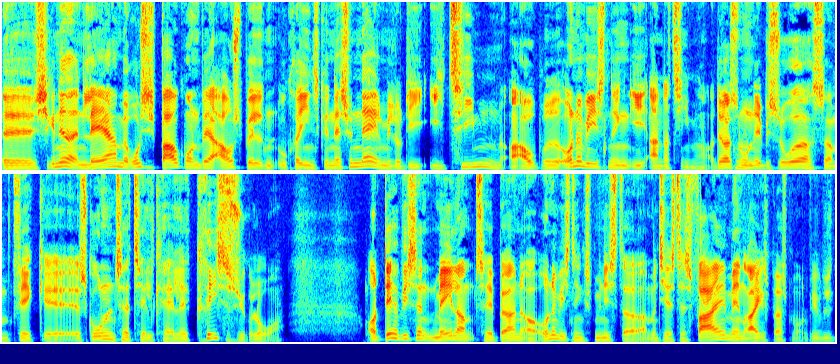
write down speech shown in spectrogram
øh, chikanerede en lærer med russisk baggrund ved at afspille den ukrainske nationalmelodi i timen og afbryde undervisningen i andre timer. Og det var sådan nogle episoder, som fik øh, skolen til at tilkalde krisepsykologer. Og det har vi sendt mail om til børne- og undervisningsminister Mathias Tesfaye med en række spørgsmål. Vi vil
